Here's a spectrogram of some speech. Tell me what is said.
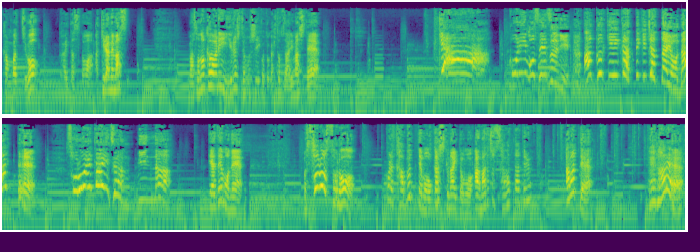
缶バッジを買い足すのは諦めます。まあその代わり許してほしいことが一つありまして、キャー懲りもせずに、アクキー買ってきちゃったよだって、揃えたいじゃんみんないやでもね、まあ、そろそろ、これ被ってもおかしくないと思う。あ、またちょっと触って当てる？あ、待って。え、誰？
